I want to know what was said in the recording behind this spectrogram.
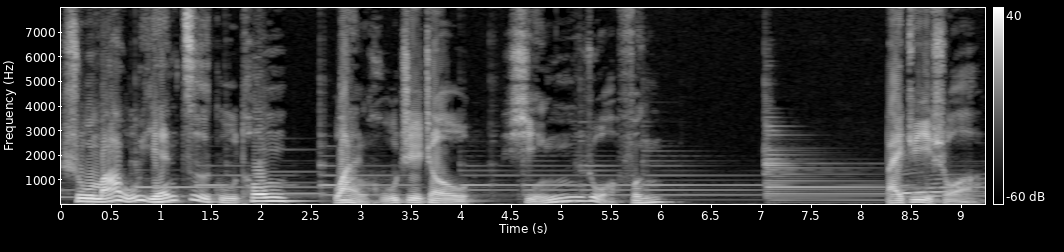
蜀麻无言自古通，万湖之洲形若风。白居易说。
